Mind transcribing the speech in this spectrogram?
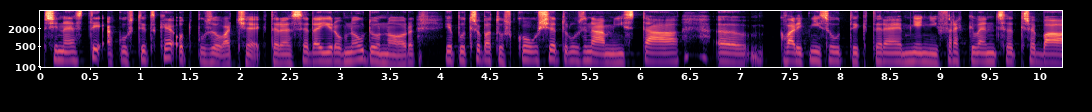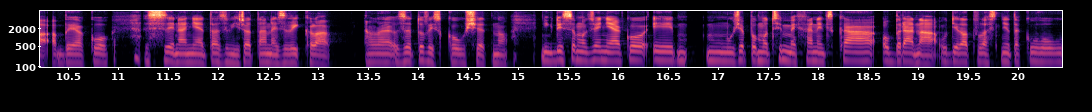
přinést ty akustické odpuzovače, které se dají rovnou do nor. Je potřeba to zkoušet, různá místa. Eh, kvalitní jsou ty, které mění frekvence třeba, aby jako si na ně ta zvířata nezvykla ale lze to vyzkoušet. No. Někdy samozřejmě jako i může pomoci mechanická obrana, udělat vlastně takovou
